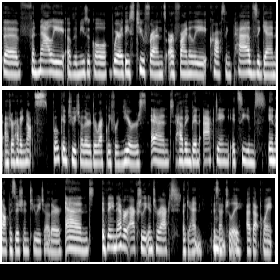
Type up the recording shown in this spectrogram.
the finale of the musical where these two friends are finally crossing paths again after having not spoken to each other directly for years and having been acting, it seems, in opposition to each other. And they never actually interact again, essentially, mm. at that point.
